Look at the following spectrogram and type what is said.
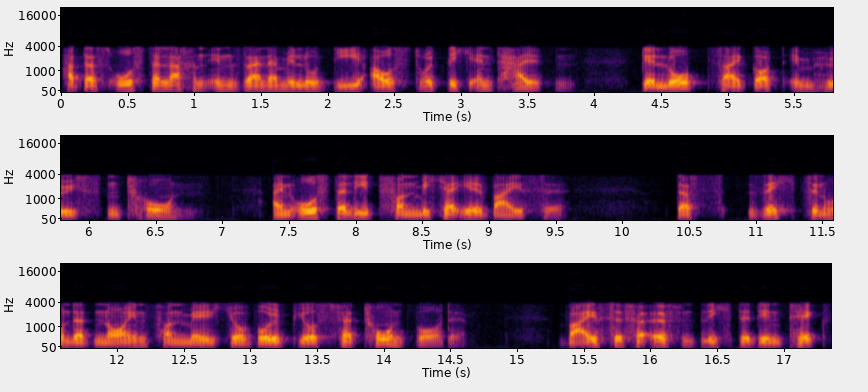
hat das Osterlachen in seiner Melodie ausdrücklich enthalten. Gelobt sei Gott im höchsten Thron ein Osterlied von Michael Weiße, das 1609 von Melchior Vulpius vertont wurde. Weiße veröffentlichte den Text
